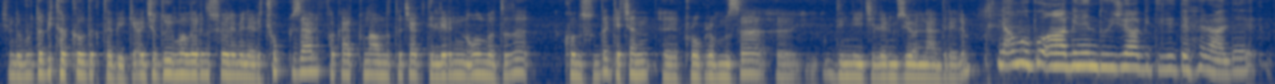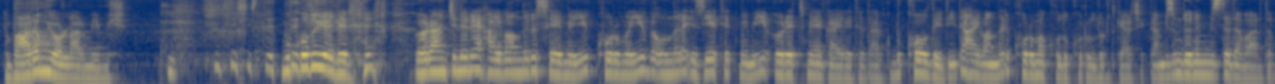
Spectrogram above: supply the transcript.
Şimdi burada bir takıldık tabii ki. Acı duymalarını söylemeleri çok güzel fakat bunu anlatacak dillerinin olmadığını konusunda geçen e, programımıza e, dinleyicilerimizi yönlendirelim. Ya ama bu abinin duyacağı bir dili de herhalde bağıramıyorlar mıymış? işte Bu kolu üyeleri öğrencilere hayvanları sevmeyi, korumayı ve onlara eziyet etmemeyi öğretmeye gayret eder. Bu kol dediği de hayvanları koruma kolu kurulurdu gerçekten. Bizim dönemimizde de vardı.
